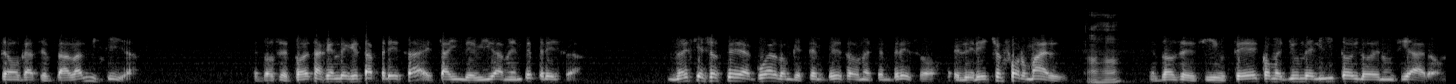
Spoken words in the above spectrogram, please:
tengo que aceptar la amnistía. Entonces, toda esa gente que está presa está indebidamente presa. No es que yo esté de acuerdo en que estén presos o no estén presos. El derecho es formal. Entonces, si usted cometió un delito y lo denunciaron,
